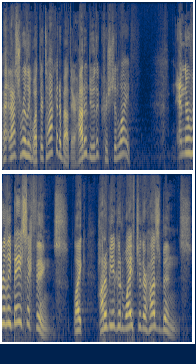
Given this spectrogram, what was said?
That's really what they're talking about there how to do the Christian life. And they're really basic things, like how to be a good wife to their husbands,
